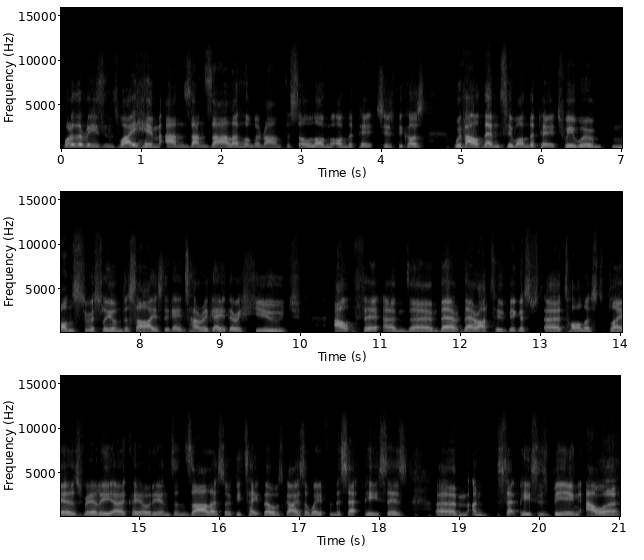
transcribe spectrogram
one of the reasons why him and Zanzala hung around for so long on the pitch is because without them two on the pitch, we were monstrously undersized against Harrogate. They're a huge outfit, and um, they're they're our two biggest, uh, tallest players, really, uh, Kayode and Zanzala. So if you take those guys away from the set pieces, um, and set pieces being our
